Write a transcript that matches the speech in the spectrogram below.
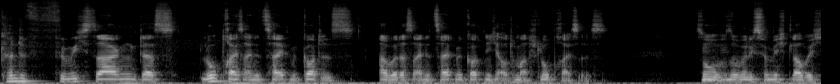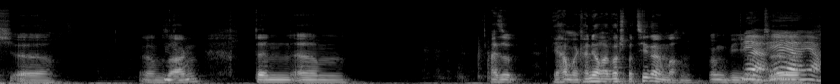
könnte für mich sagen, dass Lobpreis eine Zeit mit Gott ist, aber dass eine Zeit mit Gott nicht automatisch Lobpreis ist. So, mhm. so würde ich es für mich, glaube ich, äh, ähm, sagen. Ja. Denn, ähm, also, ja, man kann ja auch einfach einen Spaziergang machen, irgendwie. Ja, und, ja, äh,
